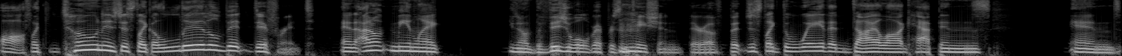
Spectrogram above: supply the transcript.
off. Like the tone is just like a little bit different, and I don't mean like, you know, the visual representation thereof, but just like the way that dialogue happens, and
